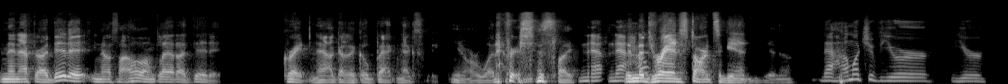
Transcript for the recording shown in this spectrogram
And then after I did it, you know, it's like, oh, I'm glad I did it. Great. Now I got to go back next week, you know, or whatever. It's just like, now, now then the dread starts again, you know. Now, how much of your your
